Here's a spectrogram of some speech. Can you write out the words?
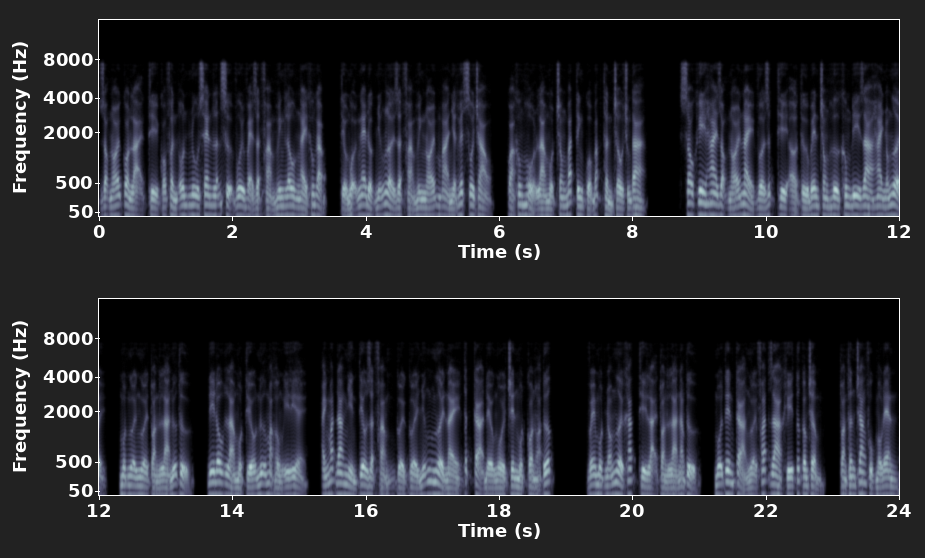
Giọng nói còn lại thì có phần ôn nhu sen lẫn sự vui vẻ giật phàm huynh lâu ngày không gặp, tiểu mội nghe được những lời giật phàm huynh nói mà nhiệt huyết sôi trào, quả không hổ là một trong bát tinh của bắc thần châu chúng ta sau khi hai giọng nói này vừa dứt thì ở từ bên trong hư không đi ra hai nhóm người, một người người toàn là nữ tử, đi đâu là một thiếu nữ mặc hồng y ỉa ánh mắt đang nhìn tiêu giật phẳng cười cười những người này tất cả đều ngồi trên một con hỏa tước. Về một nhóm người khác thì lại toàn là nam tử, mỗi tên cả người phát ra khí tức âm trầm, toàn thân trang phục màu đen,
